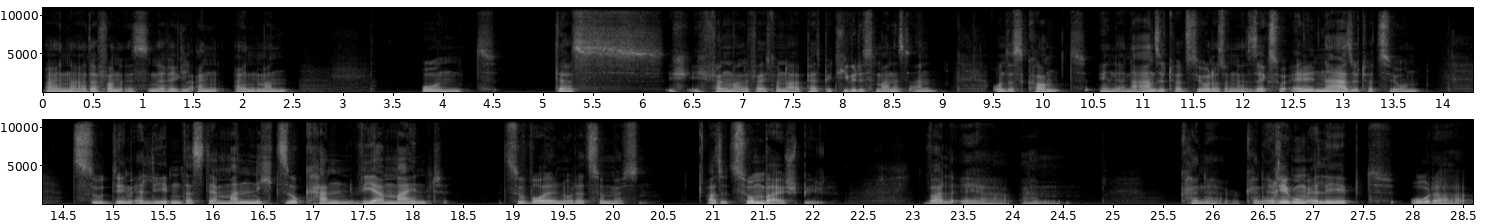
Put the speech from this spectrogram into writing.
Einer davon ist in der Regel ein, ein Mann. Und das, ich, ich fange mal vielleicht von der Perspektive des Mannes an. Und es kommt in der nahen Situation, also in einer sexuell nahen Situation, zu dem Erleben, dass der Mann nicht so kann, wie er meint zu wollen oder zu müssen. Also zum Beispiel, weil er ähm, keine, keine Erregung erlebt oder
